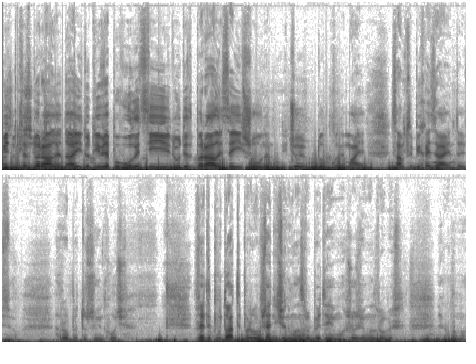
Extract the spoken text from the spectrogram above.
підписи збирали, да, і тут і вже по вулиці, і люди збиралися, і йшов, нічого толку немає. Сам собі хазяїн та й все. Робить те, що він хоче. Вже депутат тепер взагалі нічого не можна зробити йому. Що ж йому зробиш? Як воно?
